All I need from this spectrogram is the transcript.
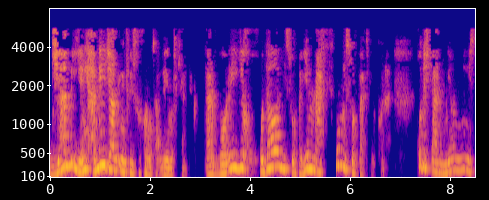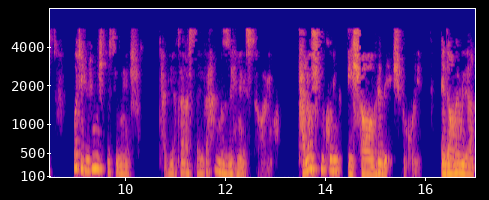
جمعی یعنی همه جمع این فیلسوفان متعلق متکلم. درباره یه خدایی صحبت یه مفهومی صحبت می‌کنن. خودش در میان نیست. ما چجوری میشناسیمش؟ طبیعتا از طریق همون ذهن استعاری ما. تلاش می‌کنیم اشاره بهش بکنیم. ادامه میدم.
